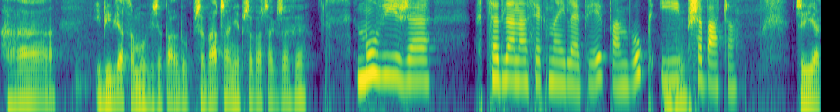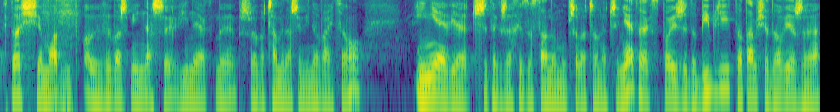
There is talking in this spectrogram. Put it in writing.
A, i Biblia co mówi, że Pan Bóg przebacza, nie przebacza grzechy? Mówi, że chce dla nas jak najlepiej, Pan Bóg, i Mhm. przebacza. Czyli jak ktoś się modli, wybacz mi nasze winy, jak my przebaczamy naszym winowajcom i nie wie, czy te grzechy zostaną mu przebaczone, czy nie, to jak spojrzy do Biblii, to tam się dowie, że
